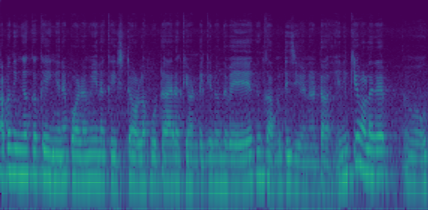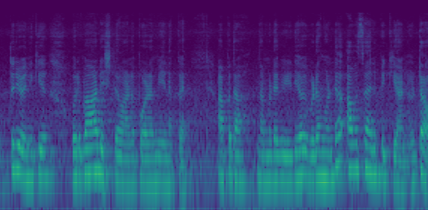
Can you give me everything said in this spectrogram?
അപ്പോൾ നിങ്ങൾക്കൊക്കെ ഇങ്ങനെ പുഴമീനൊക്കെ ഇഷ്ടമുള്ള കൂട്ടുകാരൊക്കെ ഉണ്ടെങ്കിൽ ഒന്ന് വേഗം കമന്റ് ചെയ്യണം കേട്ടോ. എനിക്ക് വളരെ ഒത്തിരി എനിക്ക് ഒരുപാട് ഇഷ്ടമാണ് പുഴമീനൊക്കെ. അപ്പോൾ ദാ നമ്മുടെ വീഡിയോ ഇവിടെ കൊണ്ട് അവസാനിപ്പിക്കുകയാണ് കേട്ടോ.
